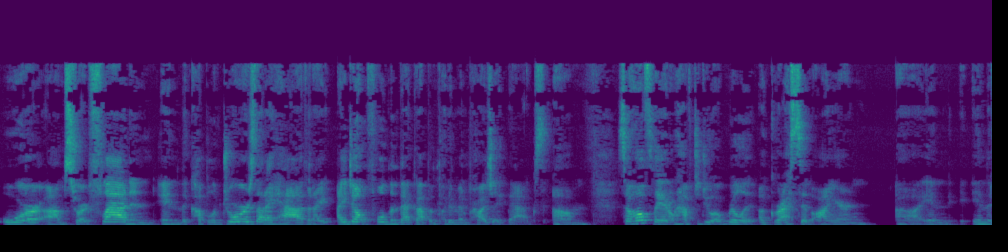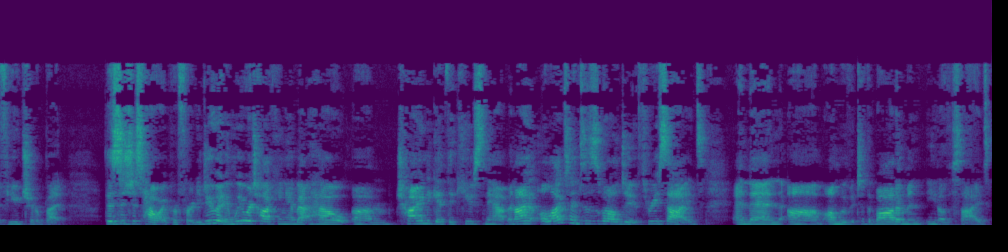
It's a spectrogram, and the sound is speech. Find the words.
or um, stored flat in, in the couple of drawers that I have and I, I don't fold them back up and put them in project bags. Um, so hopefully I don't have to do a really aggressive iron uh, in, in the future, but this is just how I prefer to do it. And we were talking about how um, trying to get the Q-snap, and I a lot of times this is what I'll do, three sides, and then um, I'll move it to the bottom and, you know, the sides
